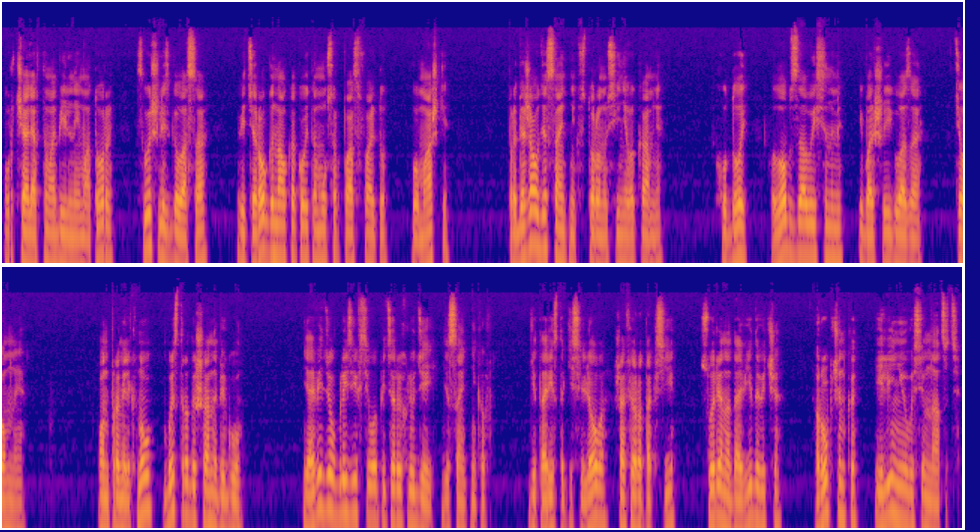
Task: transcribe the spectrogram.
Урчали автомобильные моторы, слышались голоса, ветерок гнал какой-то мусор по асфальту, бумажки. Пробежал десантник в сторону синего камня. Худой, лоб с завысинами и большие глаза, темные. Он промелькнул, быстро дыша на бегу. Я видел вблизи всего пятерых людей, десантников гитариста Киселева, шофера такси, Сурена Давидовича, Рубченко и линию 18.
